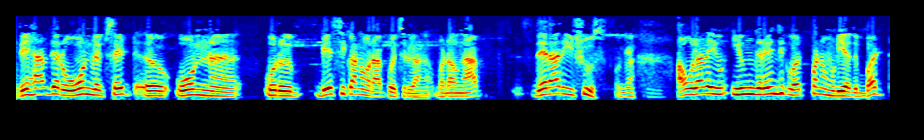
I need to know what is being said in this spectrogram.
They have their own website own ஒரு பேசிக்கான ஒரு ஆப் வச்சிருக்காங்க. பட் அவங்க app there are issues okay அவங்களால இவ- இவங்க ரேஞ்சுக்கு ஒர்க் பண்ண முடியாது. பட்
